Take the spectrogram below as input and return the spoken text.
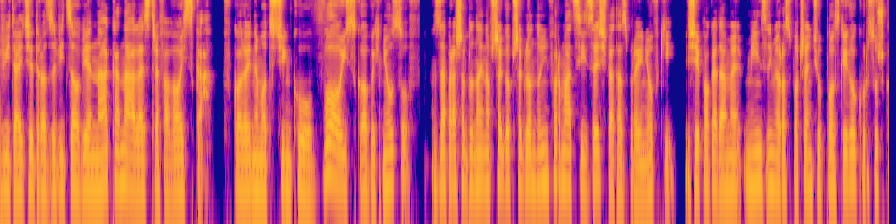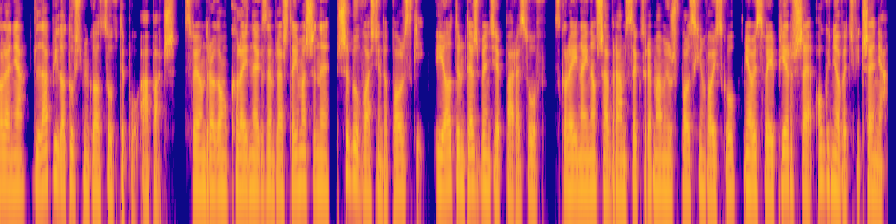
Witajcie drodzy widzowie na kanale Strefa Wojska. W kolejnym odcinku wojskowych newsów. Zapraszam do najnowszego przeglądu informacji ze świata zbrojeniówki. Dzisiaj pogadamy m.in. o rozpoczęciu polskiego kursu szkolenia dla pilotów śmigłowców typu Apache. Swoją drogą kolejny egzemplarz tej maszyny przybył właśnie do Polski. I o tym też będzie parę słów. Z kolei najnowsze Abramsy, które mamy już w polskim wojsku, miały swoje pierwsze ogniowe ćwiczenia.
